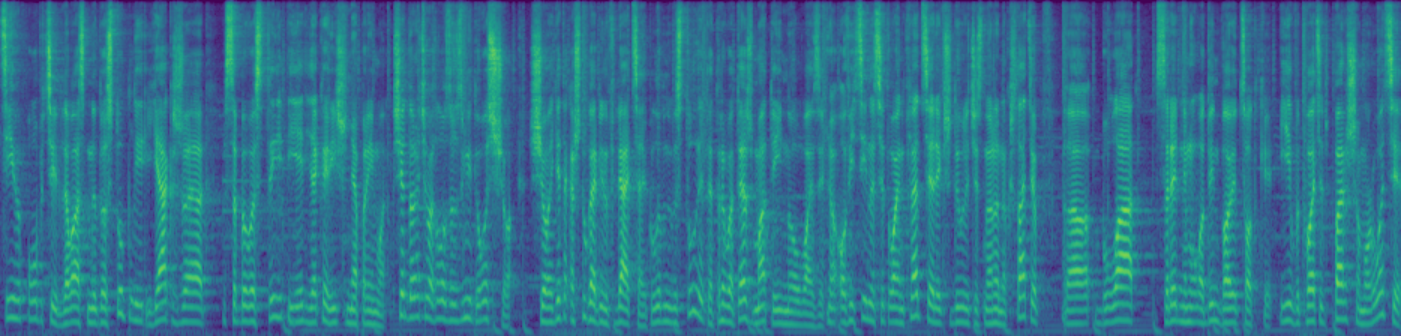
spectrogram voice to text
ці опції для вас недоступні, як же себе вести і яке рішення приймати. Ще, до речі, важливо зрозуміти ось що, що є така штука як інфляція. Коли ви інвестуєте, треба теж мати її на увазі. Офіційна світова інфляція, якщо дивлячись на ринок штатів, була середньому 1-2%. І в 2021 році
